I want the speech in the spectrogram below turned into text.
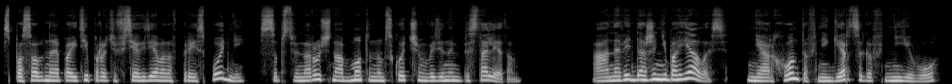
способная пойти против всех демонов преисподней с собственноручно обмотанным скотчем водяным пистолетом. А она ведь даже не боялась ни архонтов, ни герцогов, ни его.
